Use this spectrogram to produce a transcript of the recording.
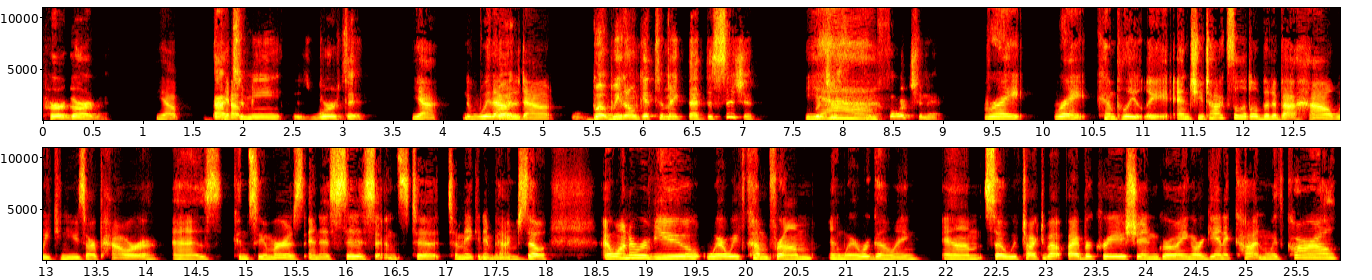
per garment Yep. that Yep. to me is worth it Yeah. Without a doubt. but we don't get to make that decision which Yeah. is unfortunate Right, right, completely. And she talks a little bit about how we can use our power as consumers and as citizens to to make an impact. Mhm. So, I want to review where we've come from and where we're going. Um, so we've talked about fiber creation, growing organic cotton with Carl.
